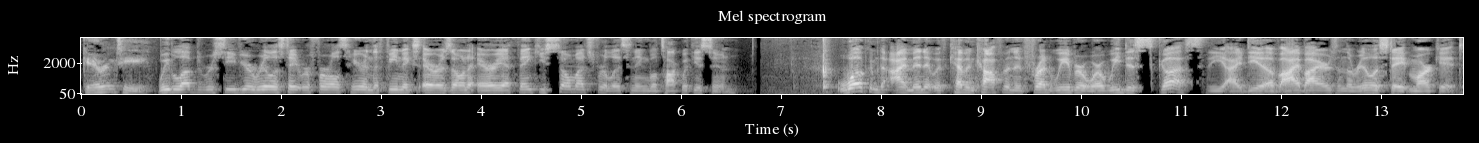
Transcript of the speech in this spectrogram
guarantee. We'd love to receive your real estate referrals here in the Phoenix, Arizona area. Thank you so much for listening. We'll talk with you soon. Welcome to iMinute with Kevin Kaufman and Fred Weaver, where we discuss the idea of iBuyers in the real estate market.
